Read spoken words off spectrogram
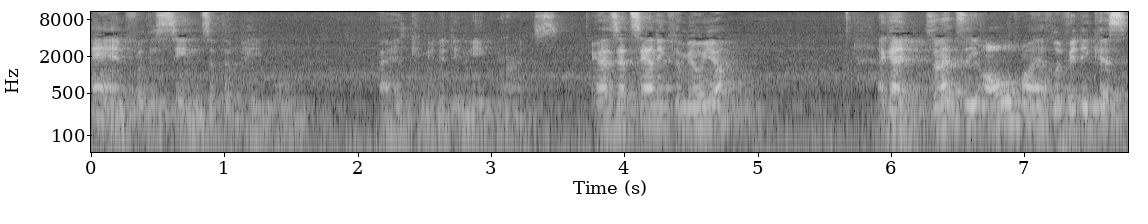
and for the sins of the people they had committed in ignorance. Okay, is that sounding familiar? Okay, so that's the old way of Leviticus.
